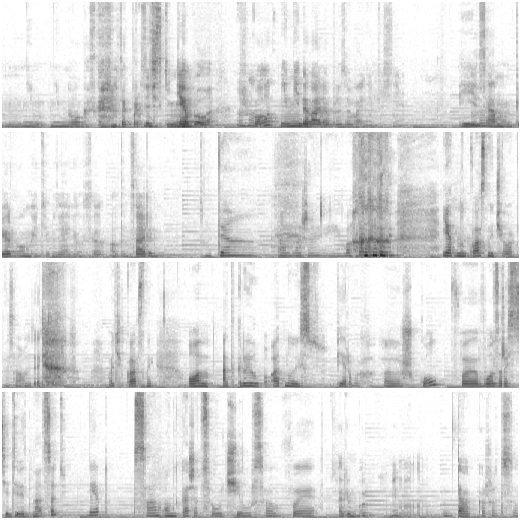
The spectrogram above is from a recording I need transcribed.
нем- немного, скажем так, практически не было в Мгм. школах, им не давали образование, точнее. И Мгм. самым первым этим занялся Алтанцарин. Да, обожаю его. Нет, ну классный чувак на самом деле. Очень классный. Он открыл одну из первых э, школ в возрасте 19 лет. Сам он, кажется, учился в... Оренбург? Нет? Да, кажется,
